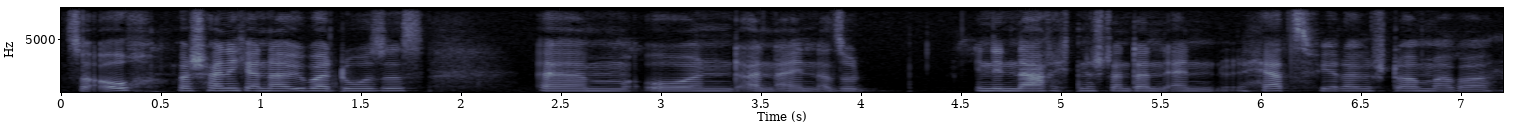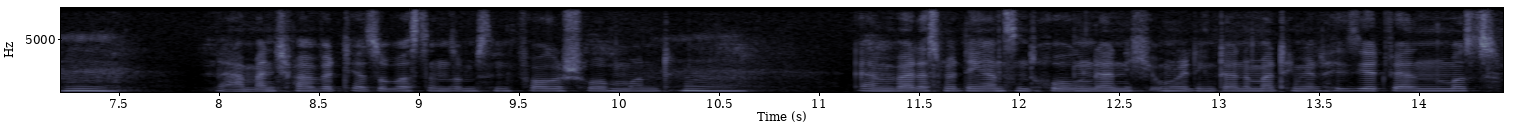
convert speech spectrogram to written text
also auch wahrscheinlich an einer Überdosis ähm, und an ein, also in den Nachrichten stand dann ein Herzfehler gestorben, aber Hm. ja, manchmal wird ja sowas dann so ein bisschen vorgeschoben und Hm. ähm, weil das mit den ganzen Drogen dann nicht unbedingt dann immer thematisiert werden muss.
